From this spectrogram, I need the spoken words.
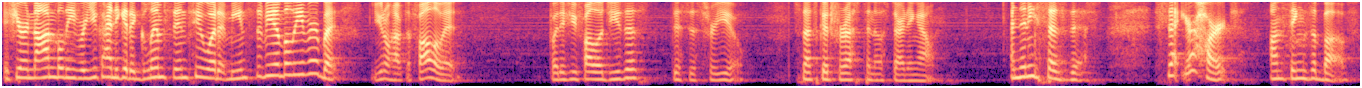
If you're a non believer, you kind of get a glimpse into what it means to be a believer, but you don't have to follow it. But if you follow Jesus, this is for you. So that's good for us to know starting out. And then he says this Set your heart on things above,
